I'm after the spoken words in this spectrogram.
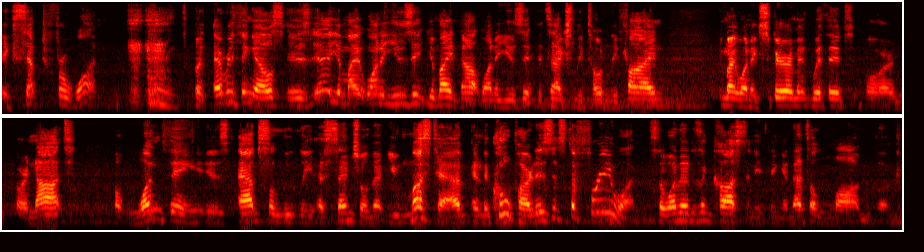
except for one. but everything else is, yeah, you might want to use it, you might not want to use it. It's actually totally fine. You might want to experiment with it or, or not. But one thing is absolutely essential that you must have, and the cool part is it's the free one. It's the one that doesn't cost anything, and that's a logbook.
